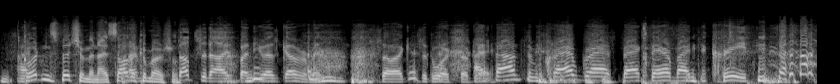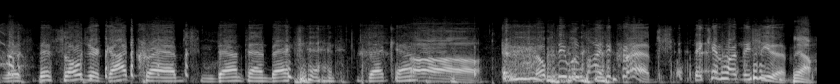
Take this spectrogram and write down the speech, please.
wharf. Gorton's fisherman. I saw the I'm commercial. Subsidized by the U.S. government, so I guess it works okay. I found some crabgrass back there by Tikrit. this, this soldier got crabs in downtown Baghdad. Does that count? Oh, nobody will buy the crabs. They can hardly see them. Yeah.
